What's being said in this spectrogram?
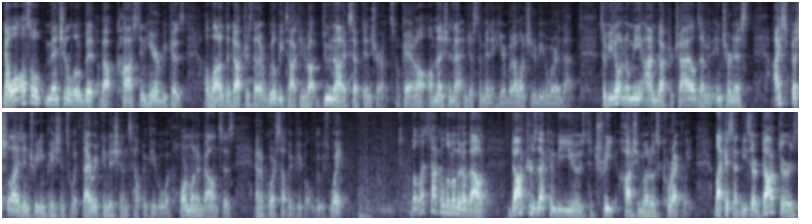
Now, I'll also mention a little bit about cost in here because a lot of the doctors that I will be talking about do not accept insurance. Okay, and I'll, I'll, mention that in just a minute here, but I want you to be aware of that. So if you don't know me, I'm Dr. Childs. I'm an internist. I specialize in treating patients with thyroid conditions, helping people with hormone imbalances, and of course, helping people lose weight. But let's talk a little bit about doctors that can be used to treat Hashimoto's correctly. Like I said, these are doctors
